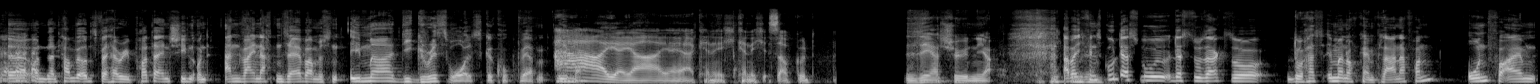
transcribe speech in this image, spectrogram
Äh, und dann haben wir uns für Harry Potter entschieden und an Weihnachten selber müssen immer die Griswolds geguckt werden. Immer. Ah, ja, ja, ja, ja, kenne ich, kenne ich, ist auch gut. Sehr schön, ja. Aber ich finde es gut, dass du, dass du sagst, so, du hast immer noch keinen Plan davon und vor allem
